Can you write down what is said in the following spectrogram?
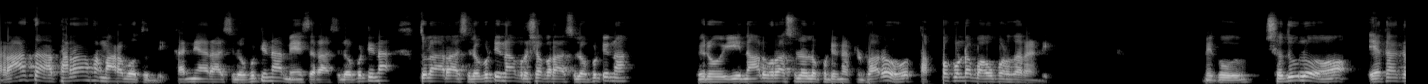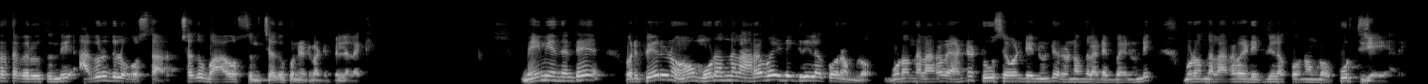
రాత తర్వాత మారబోతుంది. కన్యా రాశిలో పుట్టిన మేష రాశిలో పుట్టిన తులారాశిలో పుట్టిన వృషభ రాశిలో పుట్టిన మీరు ఈ నాలుగు రాశులలో పుట్టినటువంటి వారు తప్పకుండా బాగుపడతారండి. మీకు చదువులో ఏకాగ్రత పెరుగుతుంది అభివృద్ధిలోకి వస్తారు. చదువు బాగా వస్తుంది చదువుకునేటువంటి పిల్లలకి. మేము ఏంటంటే వారి పేరును మూడు వందల అరవై డిగ్రీల కోణంలో మూడు వందల అరవై అంటే టూ సెవెంటీ నుండి రెండు వందల డెబ్బై నుండి మూడు వందల అరవై డిగ్రీల కోణంలో పూర్తి చేయాలి.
